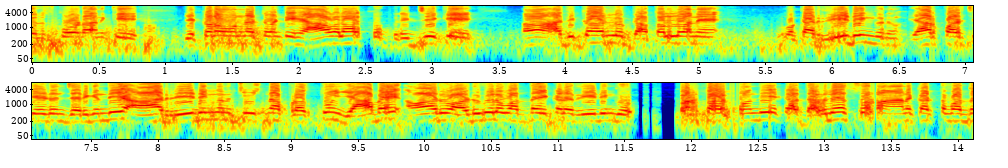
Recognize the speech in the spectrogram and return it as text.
తెలుసుకోవడానికి ఇక్కడ ఉన్నటువంటి హేవలాక్ బ్రిడ్జికి అధికారులు గతంలోనే ఒక రీడింగ్ను ఏర్పాటు చేయడం జరిగింది. ఆ రీడింగ్ను చూసిన ప్రస్తుతం యాభై ఆరు అడుగుల వద్ద ఇక్కడ రీడింగ్ కొనసాగుతోంది. ఇక్కడ ధవలేశ్వరం ఆనకట్ట వద్ద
